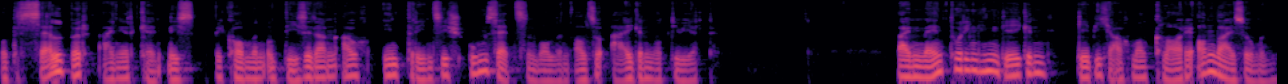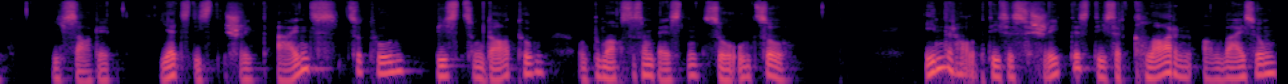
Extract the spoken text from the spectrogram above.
oder selber eine Erkenntnis bekommen und diese dann auch intrinsisch umsetzen wollen, also eigenmotiviert. Beim Mentoring hingegen gebe ich auch mal klare Anweisungen. Ich sage, jetzt ist Schritt 1 zu tun bis zum Datum und du machst es am besten so und so. Innerhalb dieses Schrittes, dieser klaren Anweisung,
